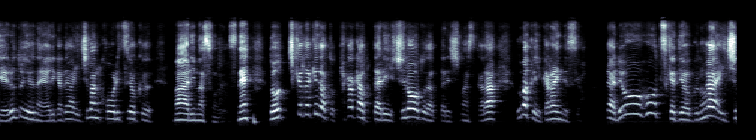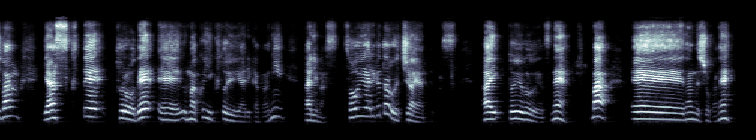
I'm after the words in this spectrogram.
えるというようなやり方が一番効率よく回りますのでですね。どっちかだけだと高かったり素人だったりしますからうまくいかないんですよ。だから両方つけておくのが一番安くてプロで、えー、うまくいくというやり方になります。そういうやり方をうちはやってます。はい、ということでですね、まあ、えー、何でしょうかね。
